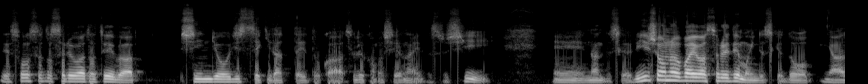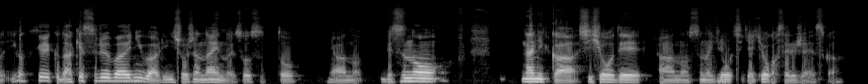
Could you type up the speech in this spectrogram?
で、そうするとそれは例えば診療実績だったりとかするかもしれないですし、えー、なんですけど、臨床の場合はそれでもいいんですけど、医学教育だけする場合には臨床じゃないので、そうすると、あの別の何か指標であのその業績が評価されるじゃないですか。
